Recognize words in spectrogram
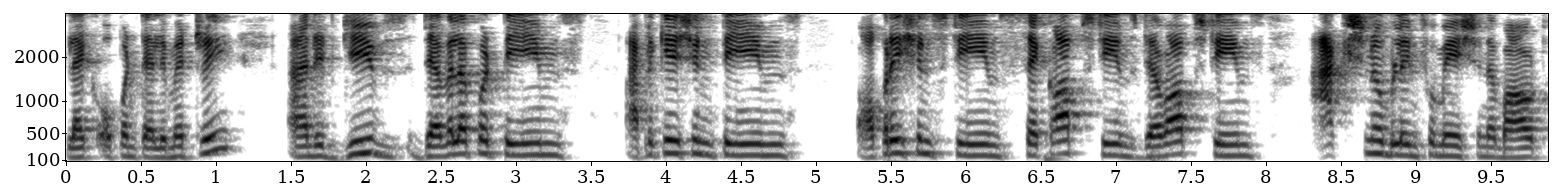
like open telemetry, and it gives developer teams, application teams, operations teams, SecOps teams, DevOps teams actionable information about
